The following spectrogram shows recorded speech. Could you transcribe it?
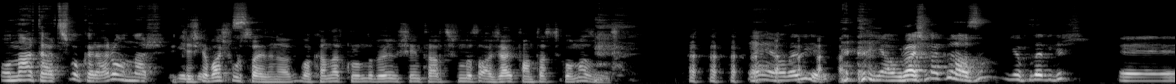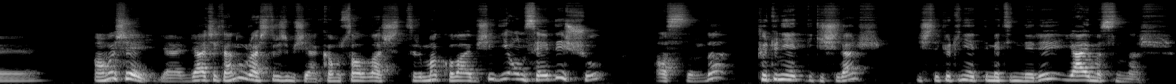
Onlar tartışıp o kararı onlar e Keşke başvursaydın abi. Bakanlar Kurulu'nda böyle bir şeyin tartışılması acayip fantastik olmaz mıydı? evet olabilir. ya uğraşmak lazım. Yapılabilir. Ee, ama şey yani gerçekten de uğraştırıcı bir şey. Yani kamusallaştırma kolay bir şey diye. Onun sebebi de şu aslında kötü niyetli kişiler işte kötü niyetli metinleri yaymasınlar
